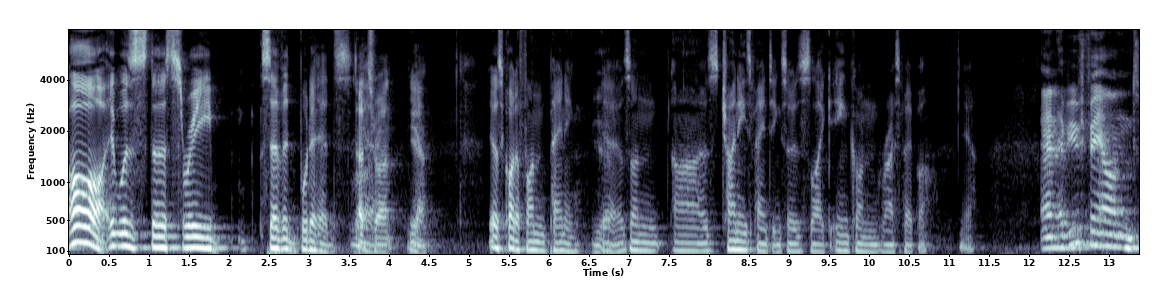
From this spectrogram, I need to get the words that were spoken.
oh, it was the three severed Buddha heads. That's yeah. right. Yeah. Yeah, it was quite a fun painting. Yeah. Yeah, it was on uh, it was Chinese painting, so it was like ink on rice paper. Yeah. And have you found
